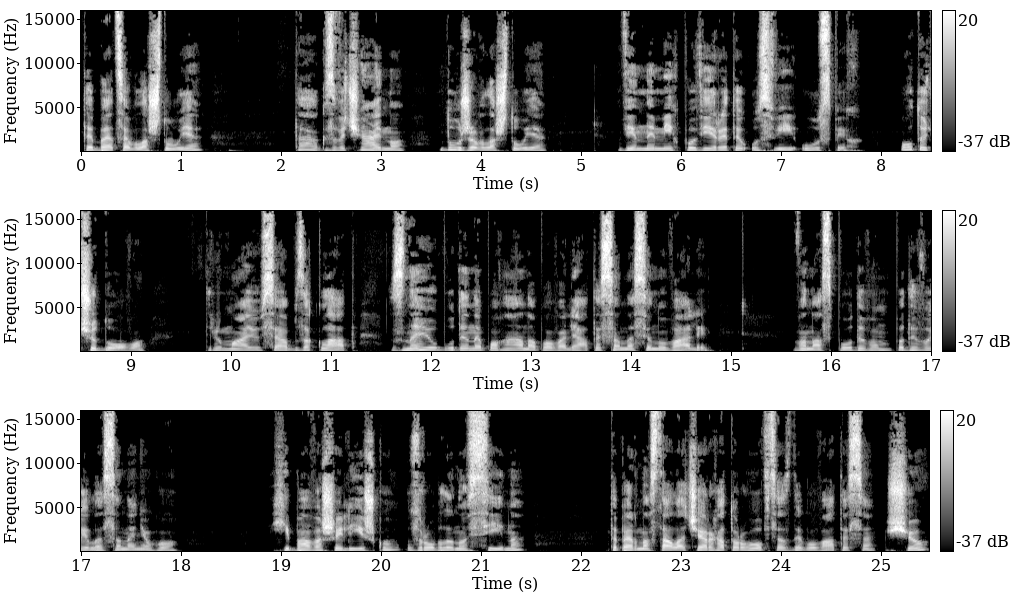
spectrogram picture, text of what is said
Тебе це влаштує? Так, звичайно, дуже влаштує. Він не міг повірити у свій успіх. От і чудово. Тримаюся об заклад, з нею буде непогано повалятися на сінувалі. Вона з подивом подивилася на нього. Хіба ваше ліжко зроблено з сіна? Тепер настала черга торговця здивуватися. Що?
